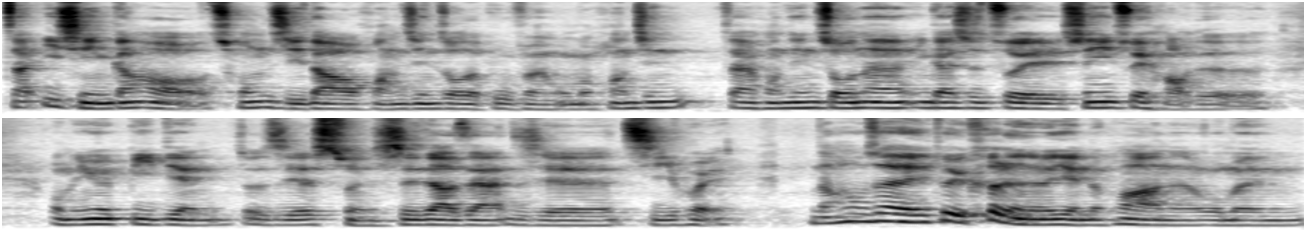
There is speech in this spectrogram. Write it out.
在疫情刚好冲击到黄金周的部分，我们黄金在黄金周呢，应该是最生意最好的。我们因为闭店，就直接损失掉这样这些机会。然后在对于客人而言的话呢，我们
